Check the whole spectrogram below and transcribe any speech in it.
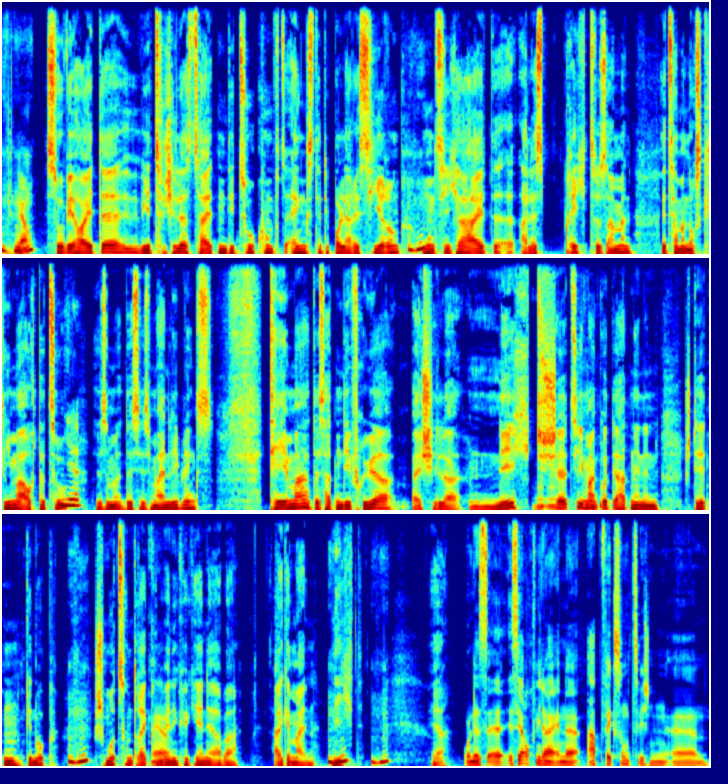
Mhm. Ja. So wie heute, wie zu Schillers Zeiten, die Zukunftsängste, die Polarisierung, mhm. Unsicherheit, äh, alles bricht zusammen. Jetzt haben wir noch das Klima auch dazu. Yeah. Das, ist, das ist mein Lieblingsthema. Das hatten die früher bei Schiller nicht, mhm. schätze ich mal. Gut, die hatten in den Städten genug mhm. Schmutz und Dreck ja. und wenig Hygiene, aber allgemein mhm. nicht. Mhm. Ja. Und es äh, ist ja auch wieder eine Abwechslung zwischen ähm,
